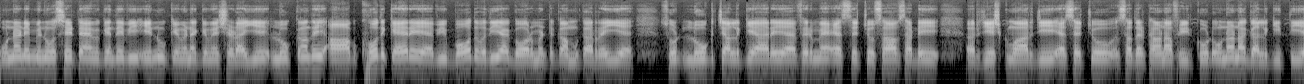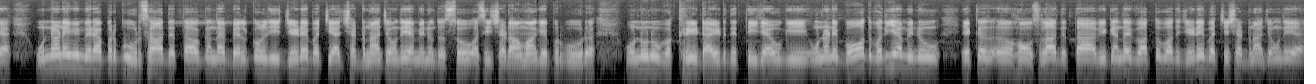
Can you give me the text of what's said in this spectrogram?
ਉਹਨਾਂ ਨੇ ਮੈਨੂੰ ਉਸੇ ਟਾਈਮ ਕਹਿੰਦੇ ਵੀ ਇਹਨੂੰ ਕਿਵੇਂ ਨਾ ਕਿਵੇਂ ਛਡਾਈਏ। ਲੋਕਾਂ ਦੇ ਆਪ ਖੁਦ ਕਹਿ ਰਹੇ ਆ ਵੀ ਬਹੁਤ ਵਧੀਆ ਗਵਰਨਮੈਂਟ ਕੰਮ ਕਰ ਰਹੀ ਹੈ। ਸੋ ਲੋਕ ਚੱਲ ਕੇ ਆ ਰਹੇ ਆ। ਫਿਰ ਮੈਂ ਐਸਐਚਓ ਸਾਹਿਬ ਸਾਡੇ ਰਜੇਸ਼ ਕੁਮਾਰ ਜੀ ਐਸਐਚਓ ਸਦਰ ਥਾਣਾ ਫਰੀਦਕੋਟ, ਉਹਨਾਂ ਨਾਲ ਗੱਲ ਕੀਤੀ ਹੈ। ਉਹਨਾਂ ਨੇ ਵੀ ਮੇਰਾ ਭਰਪੂਰ ਸਾਥ ਦਿੱਤਾ। ਉਹ ਕਹਿੰਦਾ ਬਿਲਕੁਲ ਜੀ, ਜਿਹੜੇ ਬੱਚੇ ਅੱਜ ਛੱਡਣਾ ਚਾਹੁੰਦੇ ਆ ਮੈਨੂੰ ਦੱਸੋ ਅਸੀਂ ਛਡਾਵਾਂਗੇ ਭਰਪੂਰ। ਉਹਨਾਂ ਨੂੰ ਵੱਖਰੀ ਡਾਈਟ ਦਿੱਤੀ ਜਾਊਗੀ। ਉਹਨਾਂ ਨੇ ਬਹੁਤ ਵਧੀਆ ਮੈਨੂੰ ਇੱਕ ਅ, ਹੌਸਲਾ ਦਿੱਤਾ ਵੀ ਕਹਿੰਦਾ ਵੱਧ ਤੋਂ ਵੱਧ ਜਿਹੜੇ ਬੱਚੇ ਛੱਡਣਾ ਚਾਹੁੰਦੇ ਆ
